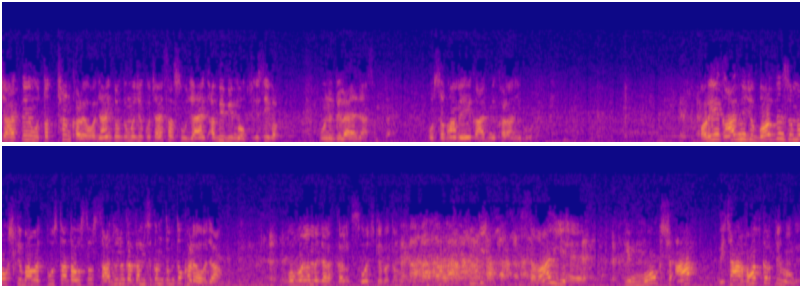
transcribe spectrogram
चाहते हैं वो तत्क्षण खड़े हो जाएँ, क्योंकि मुझे कुछ ऐसा सूझा है कि अभी भी मोक्ष इसी वक्त उन्हें दिलाया जा सकता है। उस सभा में एक आदमी खड़ा नहीं हुआ। और एक आदमी जो बहुत दिन से मोक्ष के बाबत पूछता था, उससे उस साधु ने कहा कम से कम तुम तो खड़े हो जाओ। वो बोला, मैं जरा कल सोच के बताऊँ। क्योंकि सवाल ये है कि मोक्ष आप विचार बहुत करते होंगे,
